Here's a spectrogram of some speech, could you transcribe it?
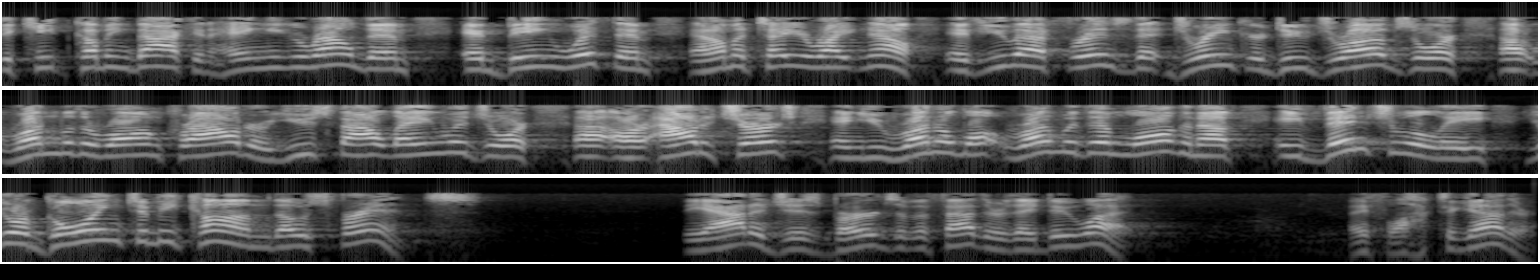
to keep coming back and hanging around them and being with them. And I'm going to tell you right now, if you have friends that drink or do drugs or uh, run with the wrong crowd or use foul language or uh, are out of church and you run, along, run with them long enough, eventually you're going to become those friends. The adage is birds of a feather, they do what? They flock together.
